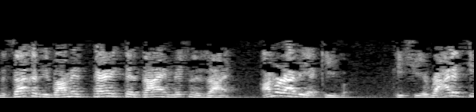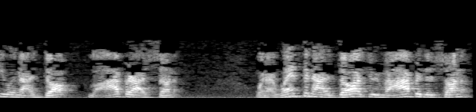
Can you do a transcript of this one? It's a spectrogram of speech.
Mesachet Yivamis Perik Tezayin Mishnah Zayin. I'm a Rabbi Akiva. Kishi Eradati in our dot la'abra Ashana. When I went in our dot to Ma'abra the Shana,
